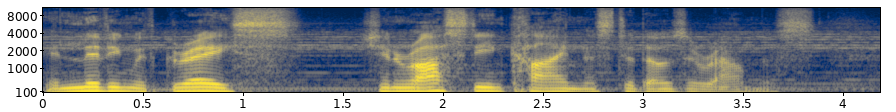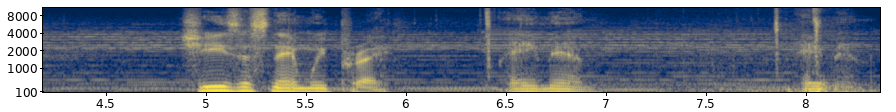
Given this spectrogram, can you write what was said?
and living with grace, generosity, and kindness to those around us. In Jesus' name we pray. Amen. Amen.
